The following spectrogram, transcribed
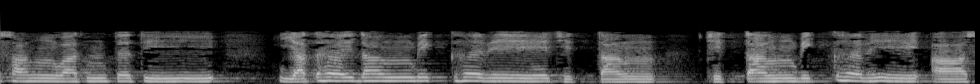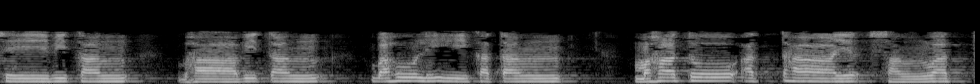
සංවත්තති। යතහ ඉදං වික්ඛවේ චිත්තං චිත්තං වික්ඛවේ ආසේවිතං භාවිතං බහුලී කතං මහතෝ අත්ථාය සංවත්තති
